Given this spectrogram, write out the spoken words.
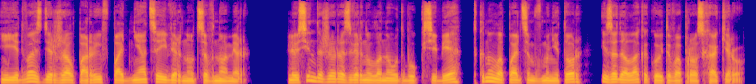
и едва сдержал порыв подняться и вернуться в номер. Люсинда же развернула ноутбук к себе, ткнула пальцем в монитор и задала какой-то вопрос хакеру.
